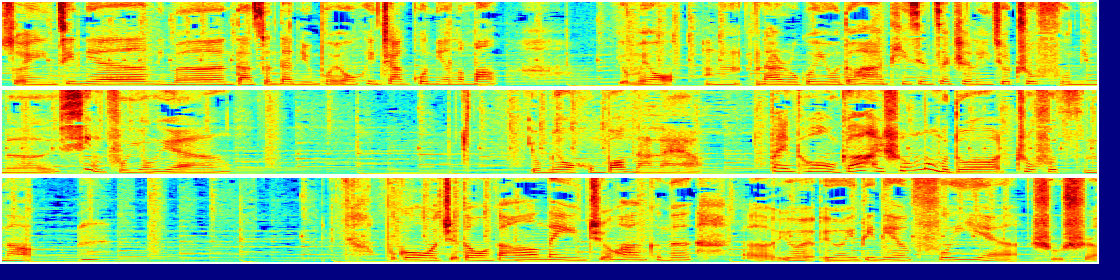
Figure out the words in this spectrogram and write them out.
所以今年你们打算带女朋友回家过年了吗？有没有？嗯，那如果有的话，提前在这里就祝福你们幸福永远。有没有红包拿来啊？拜托，我刚刚还说那么多祝福词呢。嗯。不过我觉得我刚刚那一句话可能，呃，有有一点点敷衍，是不是？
